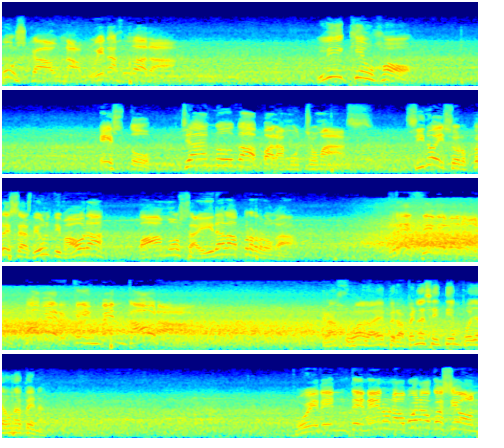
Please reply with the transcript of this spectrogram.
Busca una buena jugada. Lee Kyung-ho. Esto ya no da para mucho más. Si no hay sorpresas de última hora, vamos a ir a la prórroga. Recibe el balón. A ver qué inventa ahora. Gran jugada, ¿eh? pero apenas hay tiempo ya, una pena. Pueden tener una buena ocasión.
